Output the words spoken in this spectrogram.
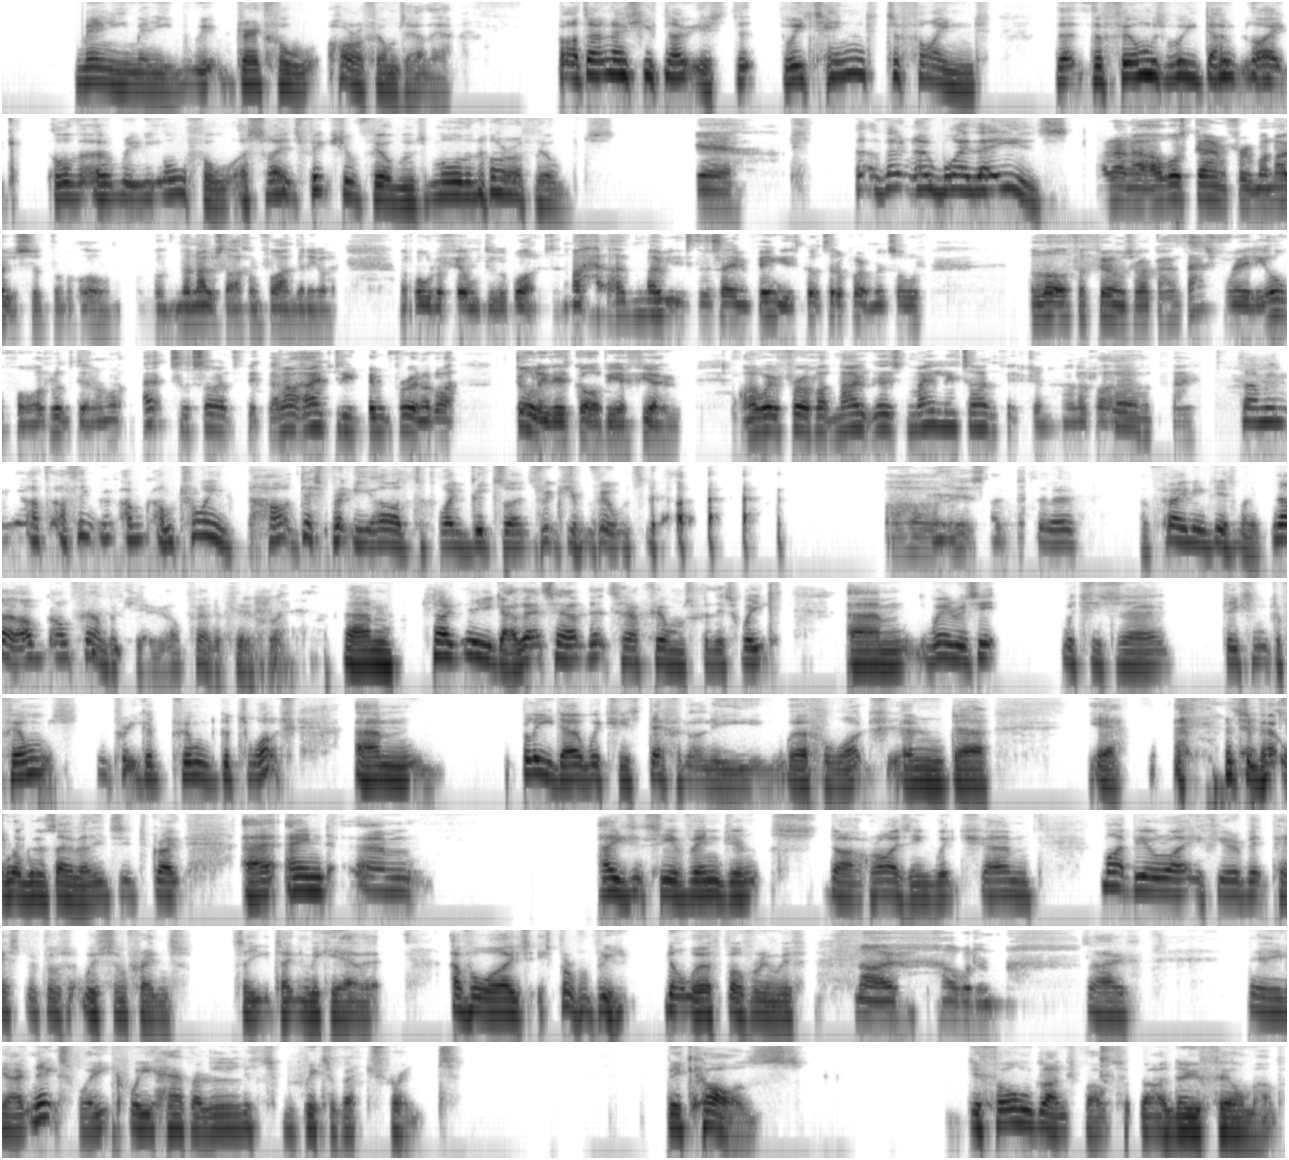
many, many dreadful horror films out there. But I don't know if you've noticed that we tend to find that the films we don't like or that are really awful are science fiction films more than horror films. Yeah. I don't know why that is. I don't know. I was going through my notes of the, or the notes that I can find anyway, of all the films we've watched. And I, have noticed the same thing. It's got to the point where sort of a lot of the films where I go, that's really awful. I've looked at it and I'm like, that's a science fiction. And I actually went through and I'm like, surely there's got to be a few. And I went through, I was like, no, it's mainly science fiction. And I was like, yeah. oh, okay. So I mean, I, I, think I'm I'm trying hard, desperately hard to find good science fiction films now. oh, it's. Uh, I'm failing dismally. No, I've, I've found a few. I've found a few. Um, so there you go. That's our that's our films for this week. Um, where is it? Which is uh, decent to film. It's pretty good film, good to watch. Um, Bleeder, which is definitely worth a watch, and uh, yeah, that's yeah, about all I'm going to say about it. It's it's great, uh, and um, Agency of Vengeance, Dark Rising, which um, might be all right if you're a bit pissed with with some friends, so you can take the Mickey out of it. Otherwise, it's probably not worth bothering with. No, I wouldn't. So there you go. Next week we have a little bit of a treat because Deformed Lunchbox have got a new film up,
